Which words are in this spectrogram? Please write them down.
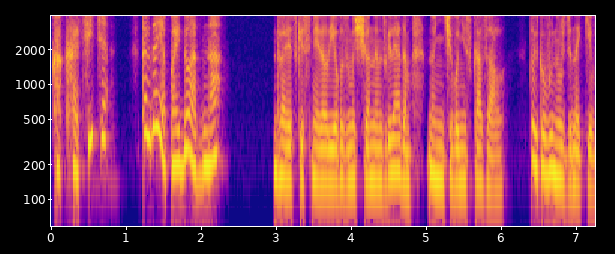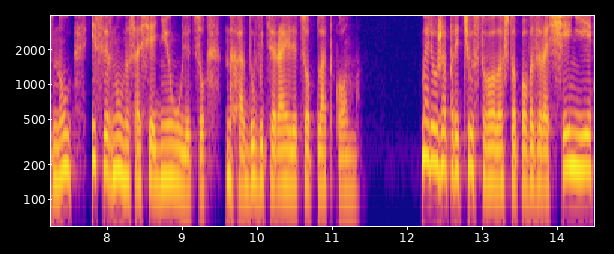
«Как хотите, тогда я пойду одна». Дворецкий смерил ее возмущенным взглядом, но ничего не сказал. Только вынужденно кивнул и свернул на соседнюю улицу, на ходу вытирая лицо платком. Мэри уже предчувствовала, что по возвращении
